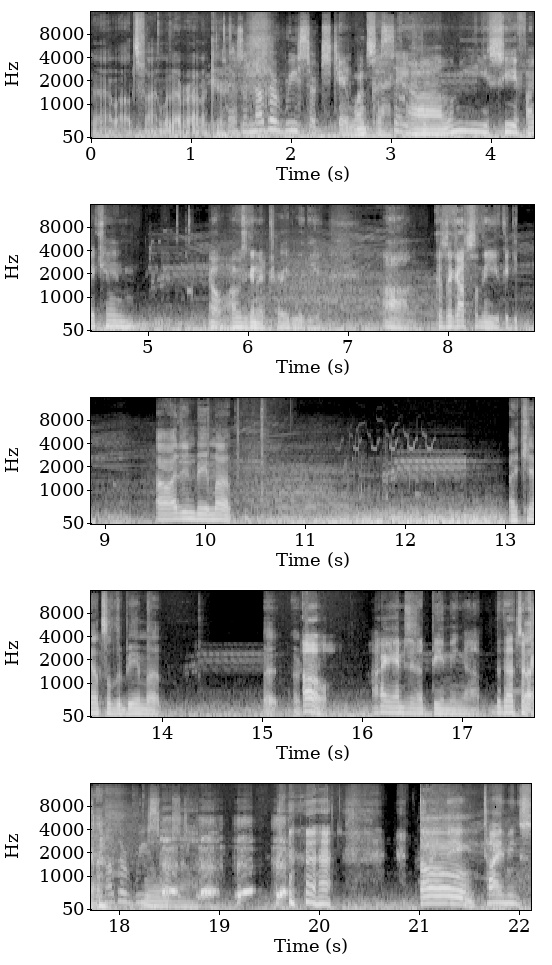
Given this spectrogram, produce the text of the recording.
Uh, well, it's fine. Whatever. I don't care. There's another research Okay, team. one a sec. safe- Uh, let me see if I can. Oh, I was gonna trade with you, um, because I got something you could. Oh, I didn't beam up. I canceled the beam up. But okay. Oh, I ended up beaming up, but that's okay. Another research team. Uh, oh, timing's.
